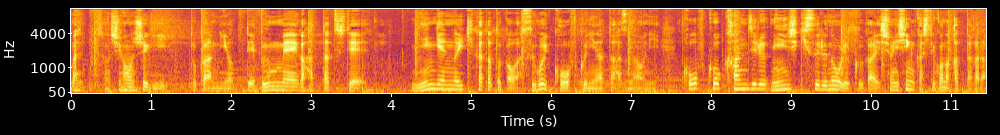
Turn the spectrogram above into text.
まあ、その資本主義とかによって文明が発達して人間の生き方とかはすごい幸福になったはずなのに幸福を感じる認識する能力が一緒に進化してこなかったから、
